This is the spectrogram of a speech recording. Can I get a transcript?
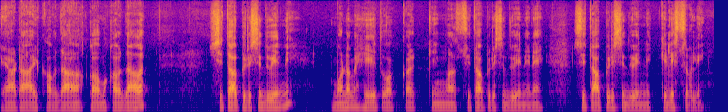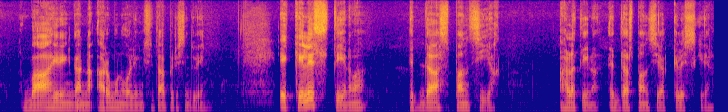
එයාට ආයි කවදා කවම කවදාවත් සිත අපිරිසිදු වෙන්නේ මොනම හේතුවක්කින්වත් සිත අපිරිසිදු වෙන්නේ නැහැ. සිත අපිරිසිදු වෙන්නේ කෙලෙස් වලින්. බාහිරින් ගන්න අරමුණු වලින් සිත අපිරිසිදු වෙන්නේ. ඒ කෙලෙස් තියෙනවා 1500ක්. අහලා තියෙනවා 1500ක් කෙලස් කියලා.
